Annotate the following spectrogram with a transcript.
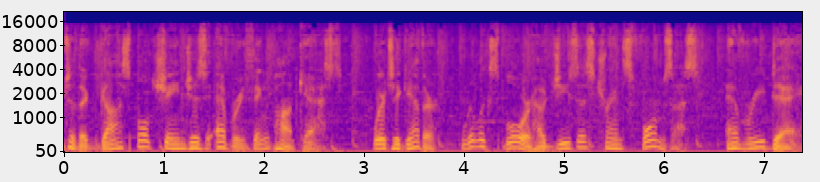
to the Gospel Changes Everything podcast, where together we'll explore how Jesus transforms us every day.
